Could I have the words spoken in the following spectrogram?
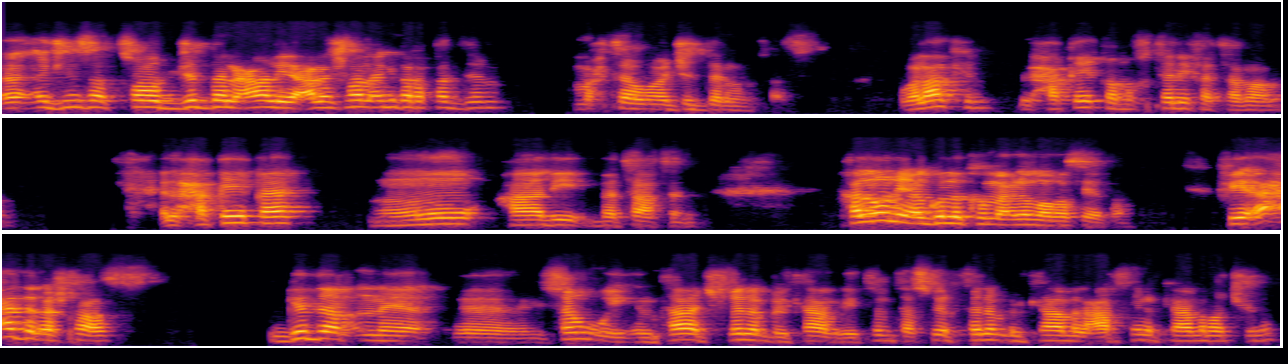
أجهزة صوت جدا عالية علشان أقدر أقدم محتوى جدا ممتاز. ولكن الحقيقة مختلفة تماما. الحقيقة مو هذه بتاتا. خلوني أقول لكم معلومة بسيطة. في أحد الأشخاص قدر إنه يسوي إنتاج فيلم بالكامل، يتم تصوير فيلم بالكامل عارفين بكاميرا شنو؟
